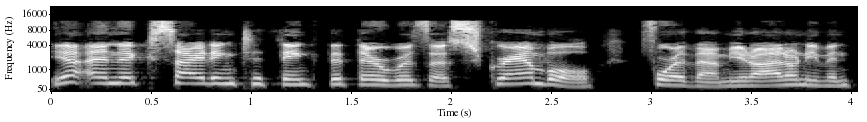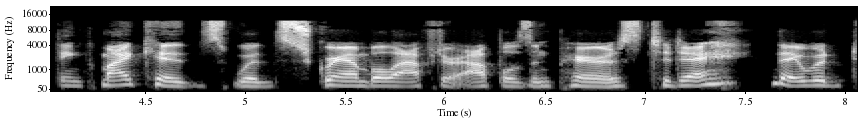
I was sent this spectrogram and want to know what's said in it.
Yeah, and exciting to think that there was a scramble for them. You know, I don't even think my kids would scramble after apples and pears today. They would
